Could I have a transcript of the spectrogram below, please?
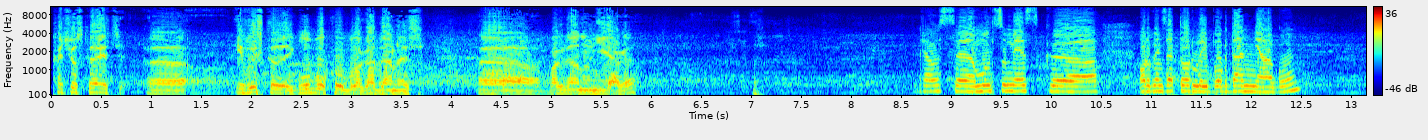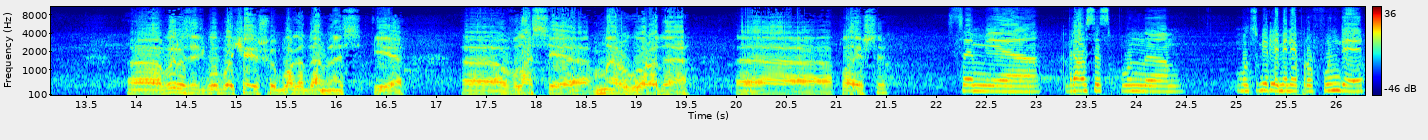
Хочу сказать э, и высказать глубокую благодарность э, Богдану Ньяга, Vreau să mulțumesc uh, organizatorului Bogdan Neagu. Uh, выразить глубочайшую благодарность и uh, власти мэру города Ploiești. Să-mi vreau să spun mulțumirile mele profunde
